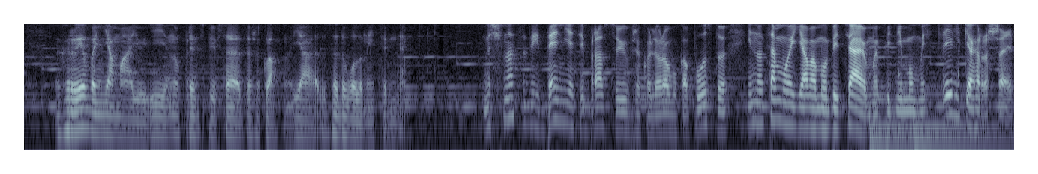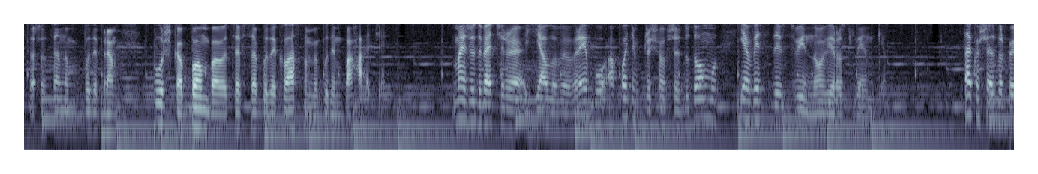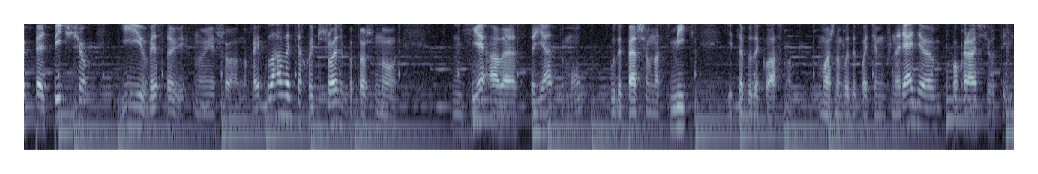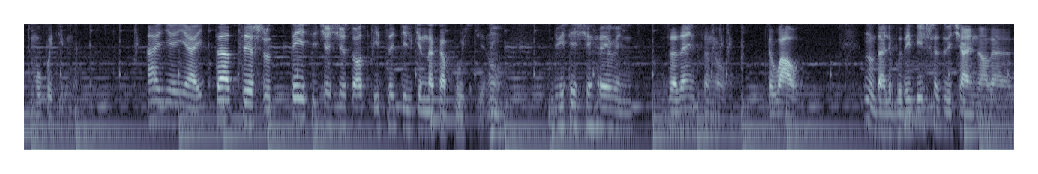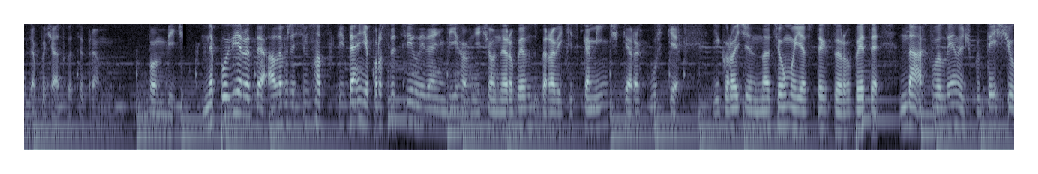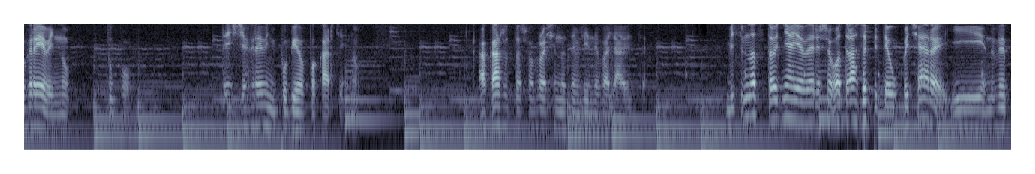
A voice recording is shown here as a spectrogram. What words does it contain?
гривень я маю, і ну, в принципі, все дуже класно. Я задоволений цим днем. На 16-й день я зібрав свою вже кольорову капусту, і на цьому я вам обіцяю, ми піднімемо стільки грошей, то що це нам буде прям пушка, бомба, оце все буде класно, ми будемо багаті. Майже до вечора я ловив рибу, а потім, прийшовши додому, я висадив свої нові рослинки. Також я зробив 5 пічечок і виставив їх. Ну і що? Ну хай плавиться хоч щось, бо то ж, ну, є, але стоять, тому буде перша в нас мідь, і це буде класно. Можна буде потім знаряддя покращувати і тому подібне. Ай-яй-яй, та ти що, 1600 і це тільки на капусті. Ну, 2000 гривень за день це ну, це вау. Ну, далі буде більше, звичайно, але для початку це прям бомбіч. Не повірите, але вже 17-й день я просто цілий день бігав, нічого не робив, збирав якісь камінчики, ракушки. І коротше на цьому я встиг заробити на хвилиночку 1000 гривень. Ну, тупо. 1000 гривень побігав по карті. Ну. А кажуть, то, що гроші на землі не валяються. 18-го дня я вирішив одразу піти у печери і ви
